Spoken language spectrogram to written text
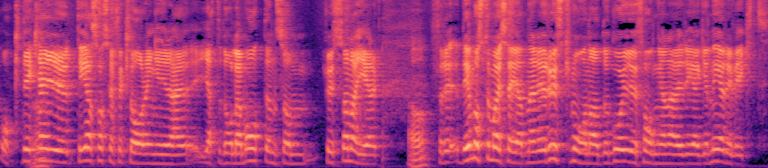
Och det kan Mm. ju dels ha sin förklaring i den här jättedåliga maten som ryssarna ger. Ja. För det, det måste man ju säga att när det är rysk månad då går ju fångarna i regel ner i vikt.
